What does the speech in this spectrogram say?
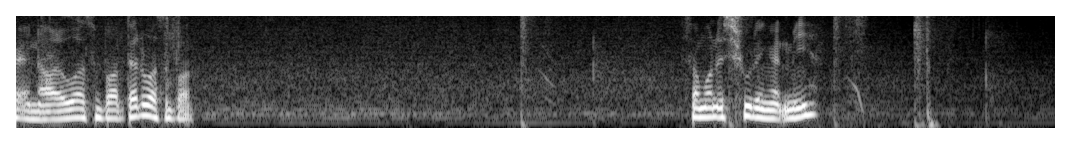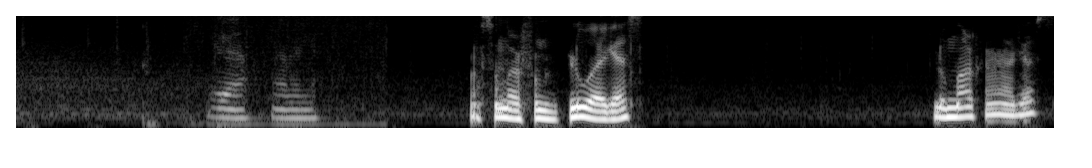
Okay, no, it was a bot. That was a bot. Someone is shooting at me. Yeah, enemy. Or somewhere from blue, I guess. Blue marker, I guess.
